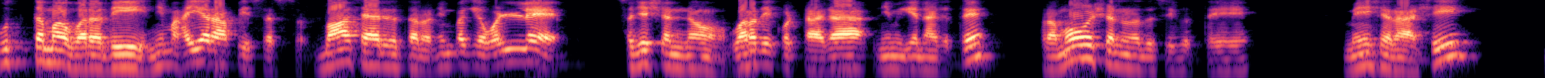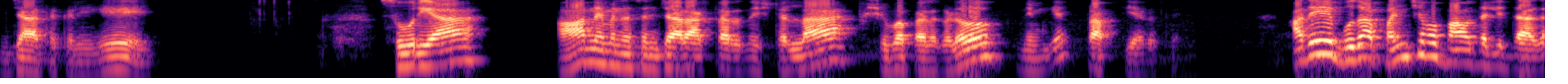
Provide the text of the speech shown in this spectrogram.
ಉತ್ತಮ ವರದಿ. ನಿಮ್ಮ ಹೈಯರ್ ಆಫೀಸರ್ಸ್ ಬಾಸ್ ಯಾರಿರ್ತಾರೋ ನಿಮ್ಮ ಬಗ್ಗೆ ಒಳ್ಳೆ ಸಜೆಷನ್ ವರದಿ ಕೊಟ್ಟಾಗ ನಿಮಗೇನಾಗುತ್ತೆ? ಪ್ರಮೋಷನ್ ಅನ್ನೋದು ಸಿಗುತ್ತೆ. ಮೇಷರಾಶಿ ಜಾತಕರಿಗೆ. ಸೂರ್ಯ, ಆರನೇ ಮನೆ ಸಂಚಾರ ಆಗ್ತಾ ಇರೋದು ಇಷ್ಟೆಲ್ಲ ಶುಭ ಫಲಗಳು ನಿಮ್ಗೆ ಪ್ರಾಪ್ತಿಯಾಗುತ್ತೆ. ಅದೇ ಬುಧ ಪಂಚಮ ಭಾವದಲ್ಲಿದ್ದಾಗ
